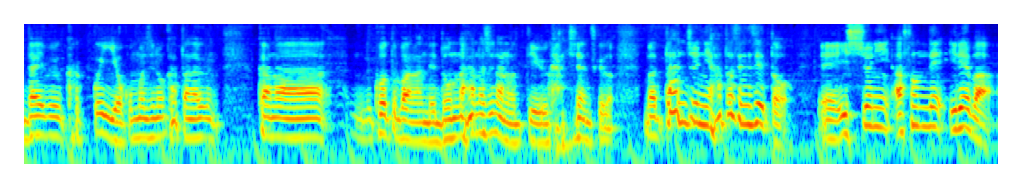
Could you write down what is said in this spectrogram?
だいぶかっこいい横文字の方かな言葉なんでどんな話なのっていう感じなんですけど、まあ、単純に畑先生と、えー、一緒に遊んでいれば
